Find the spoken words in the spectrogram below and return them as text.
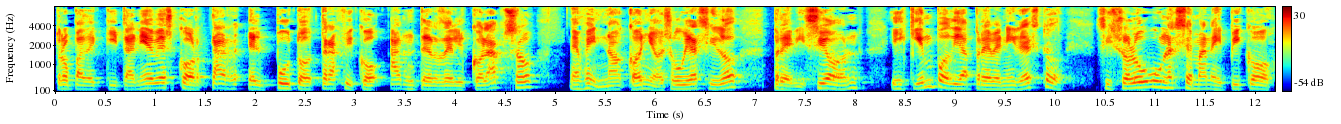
tropa de quitanieves, cortar el puto tráfico antes del colapso. En fin, no, coño, eso hubiera sido previsión. ¿Y quién podía prevenir esto? Si solo hubo una semana y pico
